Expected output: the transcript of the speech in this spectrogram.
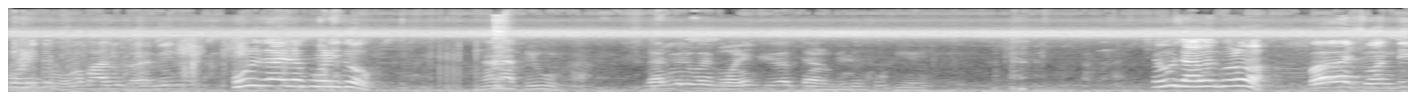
પાણી તો ગરમી ગરમીનું ફૂલ જાય છે પાણી તો? ના ના પીવું. ગરમીનું કોઈ ભોણી પીવે કે તાણ બીજું શું પીએ? કેવું ચાલે બોલો? બસ શાંતિ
